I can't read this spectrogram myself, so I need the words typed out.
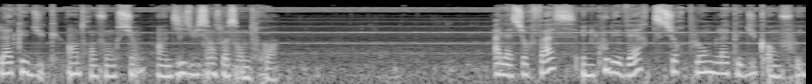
L'aqueduc entre en fonction en 1863. À la surface, une coulée verte surplombe l'aqueduc enfoui.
